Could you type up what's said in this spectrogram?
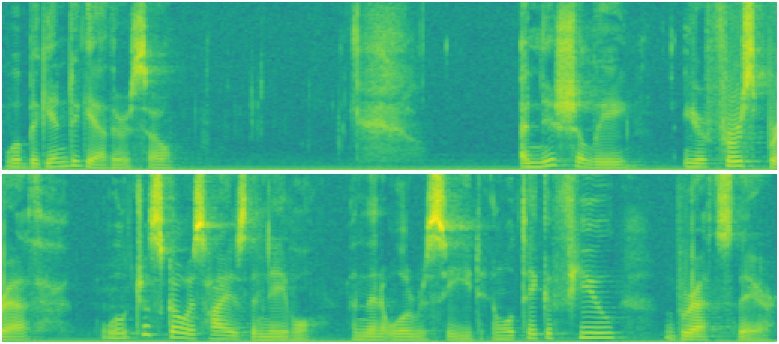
We'll begin together, so initially, your first breath will just go as high as the navel and then it will recede. And we'll take a few breaths there.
